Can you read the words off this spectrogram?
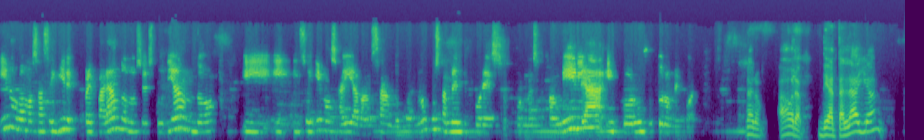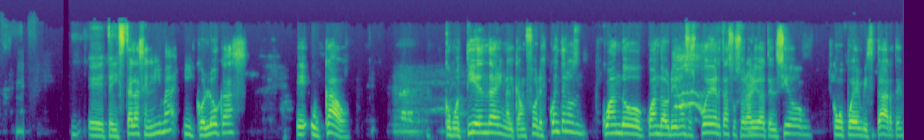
y nos vamos a seguir preparándonos, estudiando, y, y, y seguimos ahí avanzando, pues, ¿no? Justamente por eso, por nuestra familia y por un futuro mejor. Claro, ahora, de Atalaya, eh, te instalas en Lima y colocas eh, UCAO como tienda en Alcanfores. Cuéntanos ¿Cuándo, ¿Cuándo abrieron sus puertas, sus horarios de atención? ¿Cómo pueden visitarte?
